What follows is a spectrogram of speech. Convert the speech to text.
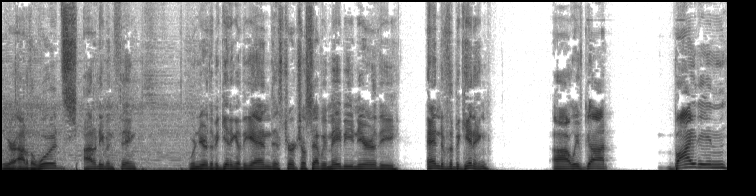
we are out of the woods. I don't even think we're near the beginning of the end. As Churchill said, we may be near the end of the beginning. Uh, we've got Biden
